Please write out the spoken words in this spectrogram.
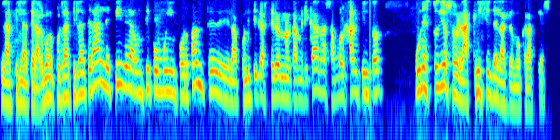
la trilateral. Bueno, pues la trilateral le pide a un tipo muy importante de la política exterior norteamericana, Samuel Huntington, un estudio sobre la crisis de las democracias.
